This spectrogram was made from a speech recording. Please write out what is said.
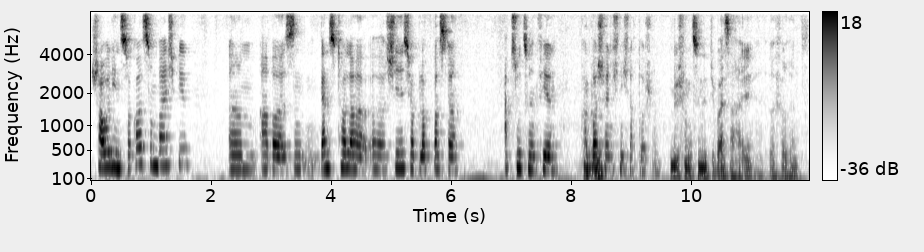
Shaolin Soccer zum Beispiel. Ähm, aber es ist ein ganz toller äh, chinesischer Blockbuster. Absolut zu empfehlen. Kommt wahrscheinlich nicht nach Deutschland. Wie funktioniert die Weiße Hai-Referenz?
